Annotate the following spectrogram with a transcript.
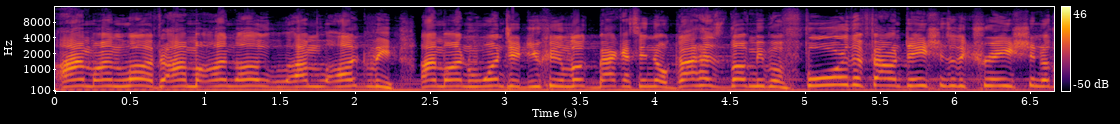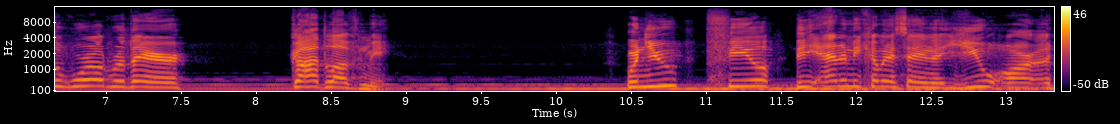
I'm unloved, I'm, un- I'm ugly, I'm unwanted, you can look back and say, No, God has loved me before the foundations of the creation of the world were there. God loved me. When you feel the enemy coming and saying that you are a,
